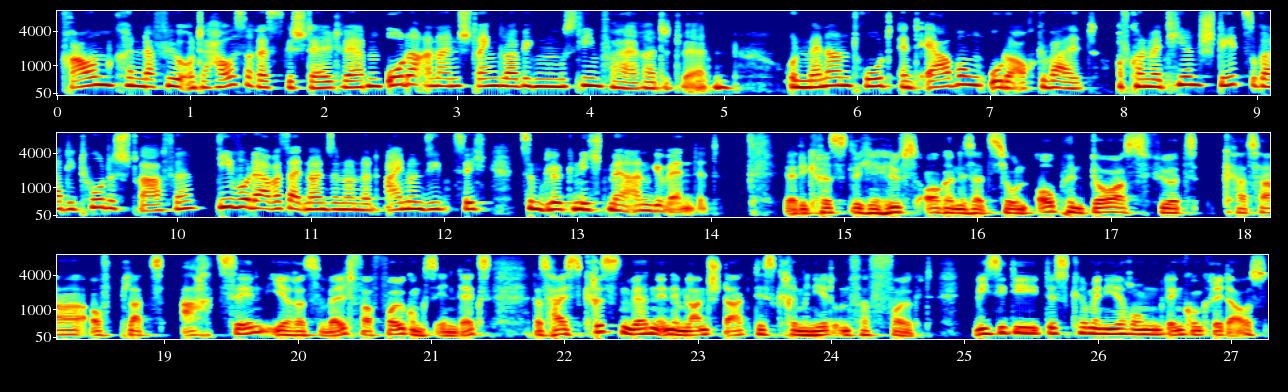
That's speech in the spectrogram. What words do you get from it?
Frauen können dafür unter Hausarrest gestellt werden oder an einen strenggläubigen Muslim verheiratet werden. Und Männern droht Enterbung oder auch Gewalt. Auf Konvertieren steht sogar die Todesstrafe. Die wurde aber seit 1971 zum Glück nicht mehr angewendet. Ja, die christliche Hilfsorganisation Open Doors führt Katar auf Platz 18 ihres Weltverfolgungsindex. Das heißt, Christen werden in dem Land stark diskriminiert und verfolgt. Wie sieht die Diskriminierung denn konkret aus?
